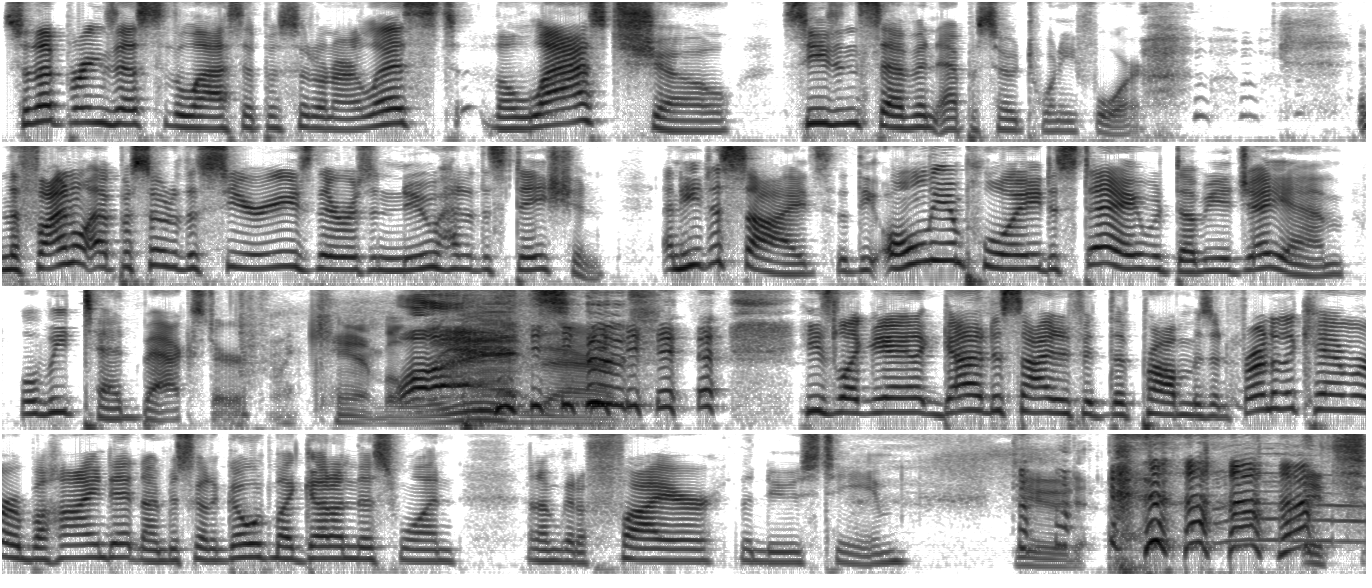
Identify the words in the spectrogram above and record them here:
So that brings us to the last episode on our list, the last show, season 7, episode 24. In the final episode of the series, there is a new head of the station, and he decides that the only employee to stay with WJM will be Ted Baxter. I can't What? believe that. He's like, I gotta decide if it, the problem is in front of the camera or behind it, and I'm just gonna go with my gut on this one, and I'm gonna fire the news team. Dude. it's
